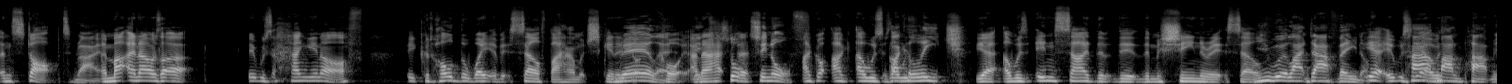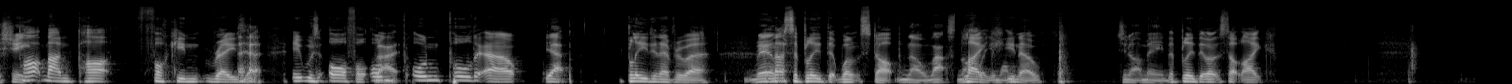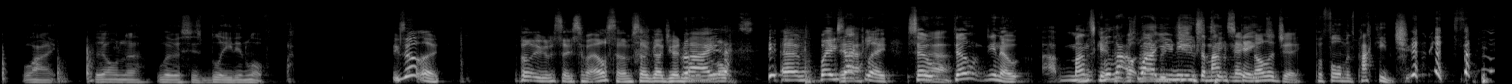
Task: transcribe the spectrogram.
and stopped. Right. And my, and I was like, uh, it was hanging off. It could hold the weight of itself by how much skin it Really? got caught. And It I had to- sucks enough. I got. I, I was. It's I like was, a leech. yeah, I was inside the, the, the machinery itself. You were like Darth Vader. Yeah, it was- yeah, part I was- man, part machine. part man, part fucking razor. it was awful. Un, Right. Unpulled it out, Yep. bleeding everywhere. Really? And that's a bleed that won't stop. no, that's not like what you want. you, know, Do you know what I mean? the bleed that won't stop. Like like Leona Lewis's bleeding love. Exactly. I thought you were going to say something else, and I'm so glad you ended Right. Um, but exactly. So Yeah. don't you know? uh, Manscaped. Well, got why you need the Manscaped technology. performance package.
